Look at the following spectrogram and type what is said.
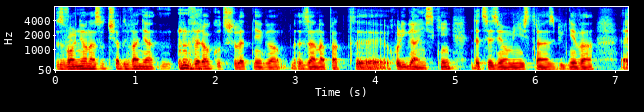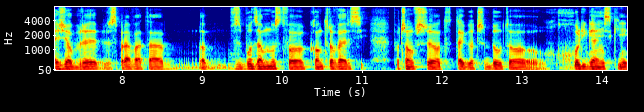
zwolniona z odsiadywania wyroku trzyletniego za napad chuligański decyzją ministra Zbigniewa Ziobry. Sprawa ta no, wzbudza mnóstwo kontrowersji, począwszy od tego, czy był to chuligański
